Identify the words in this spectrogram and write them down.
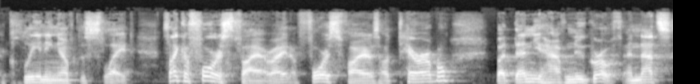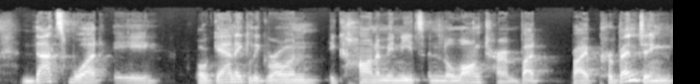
a cleaning of the slate. It's like a forest fire, right? Forest fires are terrible, but then you have new growth, and that's that's what a organically grown economy needs in the long term. But by preventing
